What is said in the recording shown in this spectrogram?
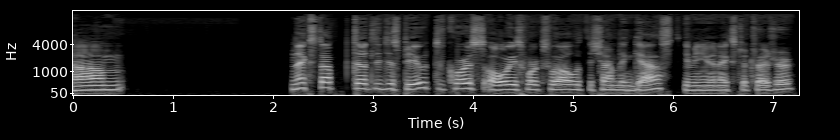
Um, Next up, Deadly Dispute, of course, always works well with the Shambling Ghast, giving you an extra treasure.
